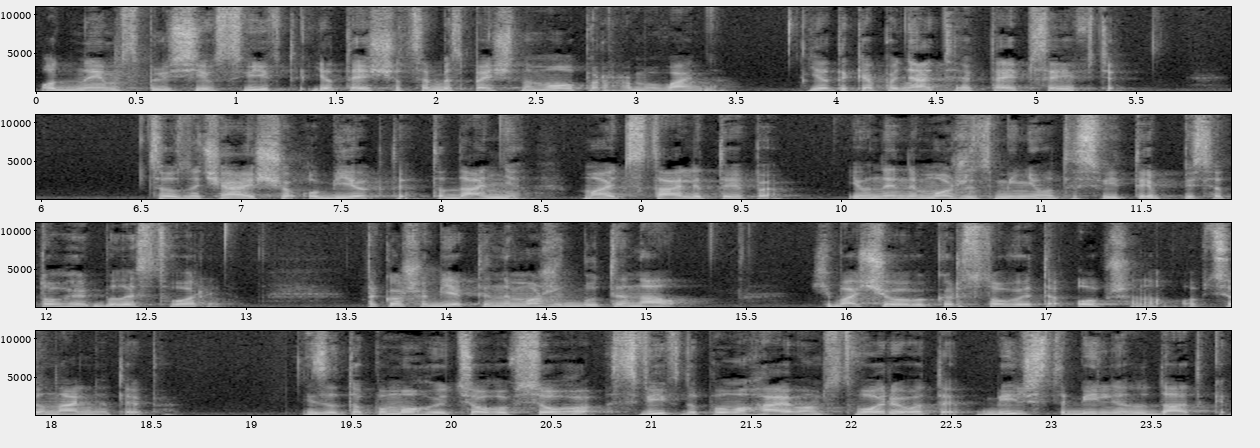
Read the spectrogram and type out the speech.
Одним з плюсів Swift є те, що це безпечна мова програмування. Є таке поняття, як Type Safety. Це означає, що об'єкти та дані мають сталі типи, і вони не можуть змінювати свій тип після того, як були створені. Також об'єкти не можуть бути null, хіба що ви використовуєте optional, опціональні типи. І за допомогою цього всього Swift допомагає вам створювати більш стабільні додатки.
